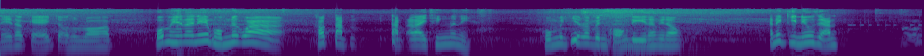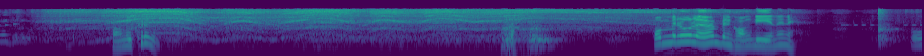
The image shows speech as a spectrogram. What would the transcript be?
นี่เท่าแก่เจาะสมล้อครับ ผมเห็นอันนี้ผมนึกว่าเขาตัดตัดอะไรทิ้งแล้วนี่ ผมไม่คิดว่าเป็นของดีนะพี่น้อง อันนี้กี่นิ้วแสนสองนิ้วครึ่ง ผมไม่รู้เลยว่ามันเป็นของดีนะนี่ โอ้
